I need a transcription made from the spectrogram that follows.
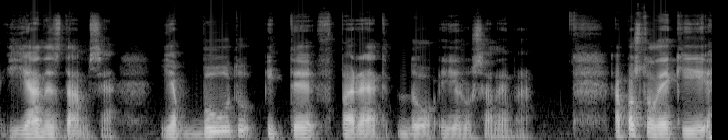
я не здамся, я буду йти вперед до Єрусалима. Апостоли, які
